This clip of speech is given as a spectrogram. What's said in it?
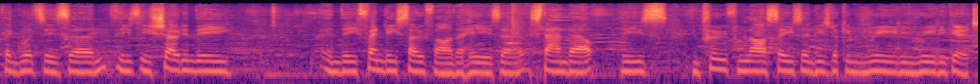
I think Woods is um, he's, he's shown in the in the friendly so far that he is a standout. He's improved from last season. He's looking really, really good.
